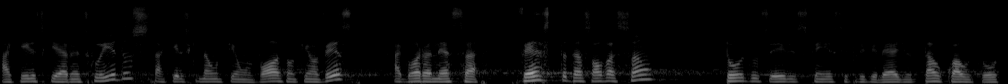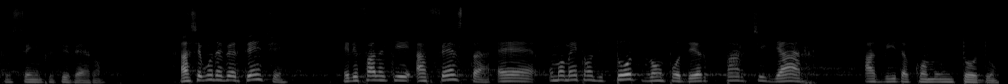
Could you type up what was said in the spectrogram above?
Aqueles que eram excluídos, aqueles que não tinham voz, não tinham vez, agora nessa festa da salvação, todos eles têm esse privilégio, tal qual os outros sempre tiveram. A segunda vertente, ele fala que a festa é um momento onde todos vão poder partilhar a vida como um todo,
